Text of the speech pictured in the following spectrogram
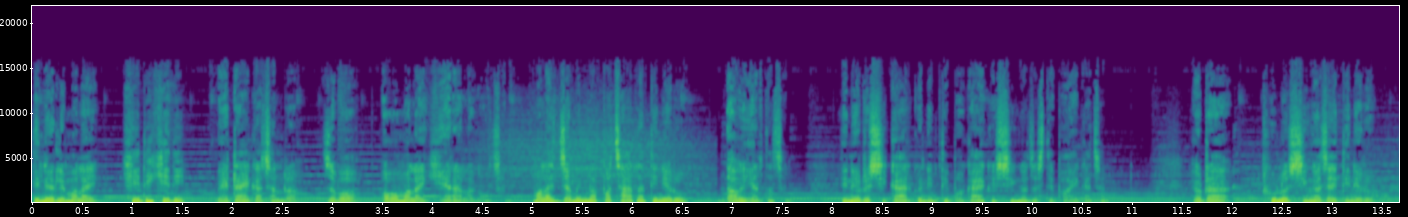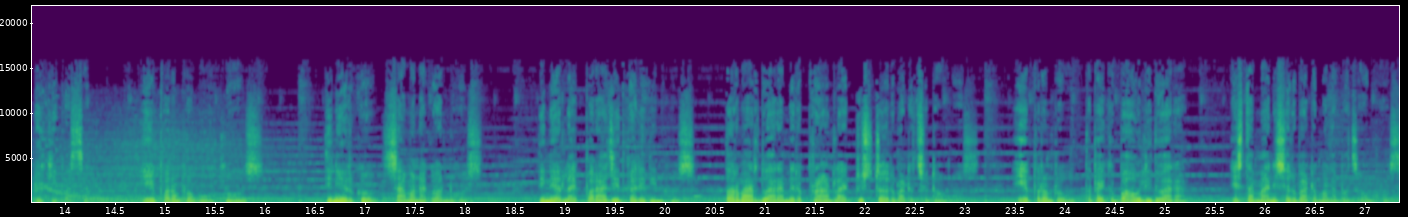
तिनीहरूले मलाई खेदी खेदी भेटाएका छन् र जब अब मलाई घेरा लगाउँछन् मलाई जमिनमा पछार्न तिनीहरू दाउ हेर्दछन्। तिनीहरू शिकारको निम्ति भोकाएको सिंह जस्तै भएका छन्। एउटा ठुलो सिंह चाहिँ तिनीहरू ढुकिबस्छन् हे परमप्रभु उठ्नुहोस्। तिनीहरूको सामना गर्नुहोस्। तिनीहरूलाई पराजित गरिदिनुहोस्। तरबारद्वारा मेरो प्राणलाई दुष्टहरूबाट छुटाउनुहोस्। हे परमप्रभु तपाईँको बाहुलीद्वारा यस्ता मानिसहरूबाट मलाई बचाउनुहोस्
